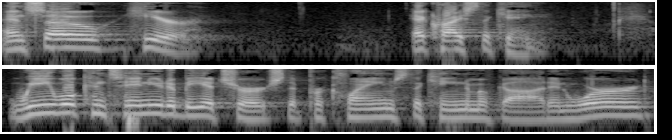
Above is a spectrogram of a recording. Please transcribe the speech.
And so here, at Christ the King, we will continue to be a church that proclaims the kingdom of God in word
